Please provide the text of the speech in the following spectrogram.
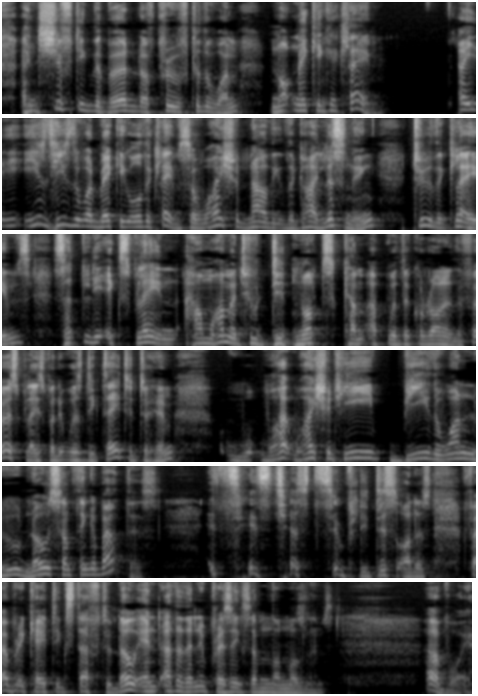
and shifting the burden of proof to the one not making a claim. I mean, he's, he's the one making all the claims. So why should now the, the guy listening to the claims suddenly explain how Muhammad, who did not come up with the Quran in the first place, but it was dictated to him, why, why should he be the one who knows something about this? It's, it's just simply dishonest, fabricating stuff to no end other than impressing some non-Muslims. Oh boy.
